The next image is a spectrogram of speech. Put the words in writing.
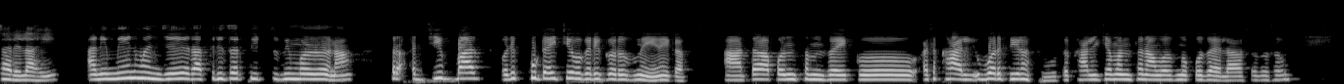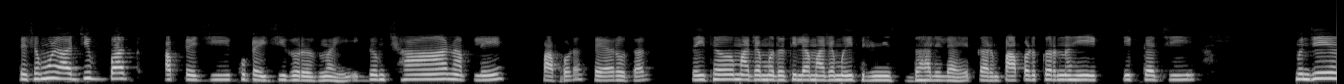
झालेलं आहे. आणि मेन म्हणजे रात्री जर पीठ तुम्ही मळलं ना तर अजिबात म्हणजे कुटायची वगैरे गरज नाही नाही का? आता आपण समजा एक अच्छा असं खाली वरती राहतो तर खालच्या माणसानं आवाज नको जायला असं तसं. त्याच्यामुळे अजिबात आपट्याची कुटायची गरज नाही. एकदम छान आपले पापड तयार होतात. तर इथं माझ्या मदतीला माझ्या मैत्रिणी सुद्धा आलेल्या आहेत. कारण पापड करणं हे एक एकाची म्हणजे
